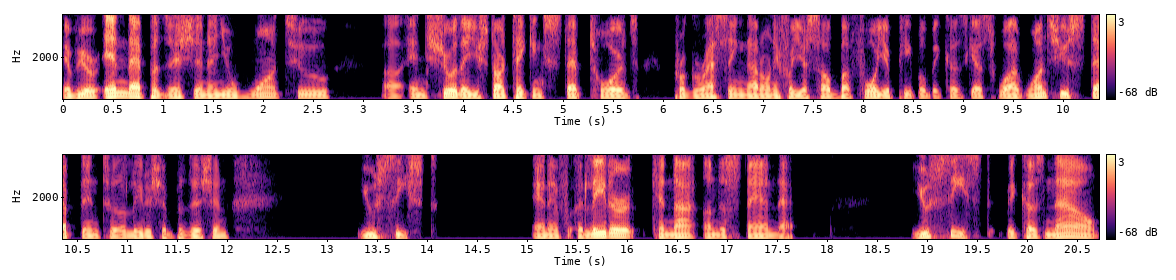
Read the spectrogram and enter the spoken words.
if you're in that position and you want to uh, ensure that you start taking step towards progressing not only for yourself but for your people because guess what? Once you stepped into a leadership position you ceased. And if a leader cannot understand that you ceased because now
